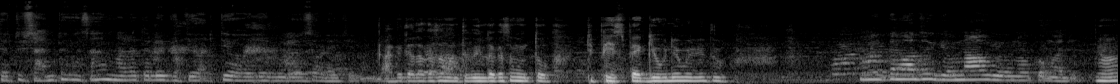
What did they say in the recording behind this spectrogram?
तर तू शांत बसा मला तुला भीती वाटते व्हिडिओ सोडायची म्हणून. अगं त्याला कसं म्हणतो विनला कसं म्हणतो ती फेस पॅक घेऊन ये म्हणे तू. मी तर माझं घेऊ नाव घेऊ नको माझे हा?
